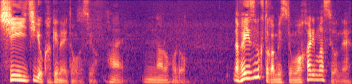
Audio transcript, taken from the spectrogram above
C1 行書けないと思うんですよ。はい。なるほどだから Facebook とか見てても分かりますよね。やっ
